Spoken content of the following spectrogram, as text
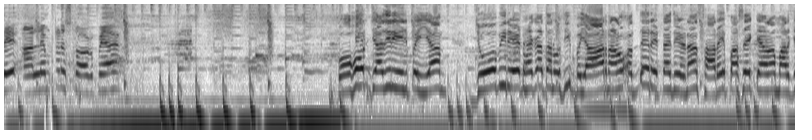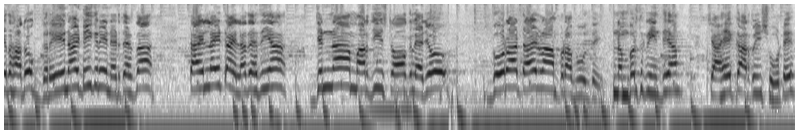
ਤੇ ਅਨਲਿਮਟਿਡ ਸਟਾਕ ਪਿਆ। ਬਹੁਤ ਜ਼ਿਆਦਾ ਰੇਂਜ ਪਈ ਆ। ਜੋ ਵੀ ਰੇਟ ਹੈਗਾ ਤੁਹਾਨੂੰ ਅਸੀਂ ਬਾਜ਼ਾਰ ਨਾਲੋਂ ਅੱਧੇ ਰੇਟਾਂ 'ਚ ਦੇਣਾ। ਸਾਰੇ ਪਾਸੇ ਕੈਮਰਾ ਮਾਰ ਕੇ ਦਿਖਾ ਦਿਓ। ਗ੍ਰੇਨਾਈਟ ਹੀ ਗ੍ਰੇਨਾਈਟ ਦਿਸਦਾ। ਟਾਈਲਾਂ ਹੀ ਟਾਈਲਾਂ ਦਿਸਦੀਆਂ ਜਿੰਨਾ ਮਰਜ਼ੀ ਸਟਾਕ ਲੈ ਜਾਓ। ਗੋਰਾ ਟਾਇਲ ਰਾਮਪੁਰਾ ਫੂਲ ਤੇ। ਨੰਬਰ ਸਕਰੀਨ ਤੇ ਆ। ਚਾਹੇ ਘਰ ਤੁਸੀਂ ਛੋਟੇ,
